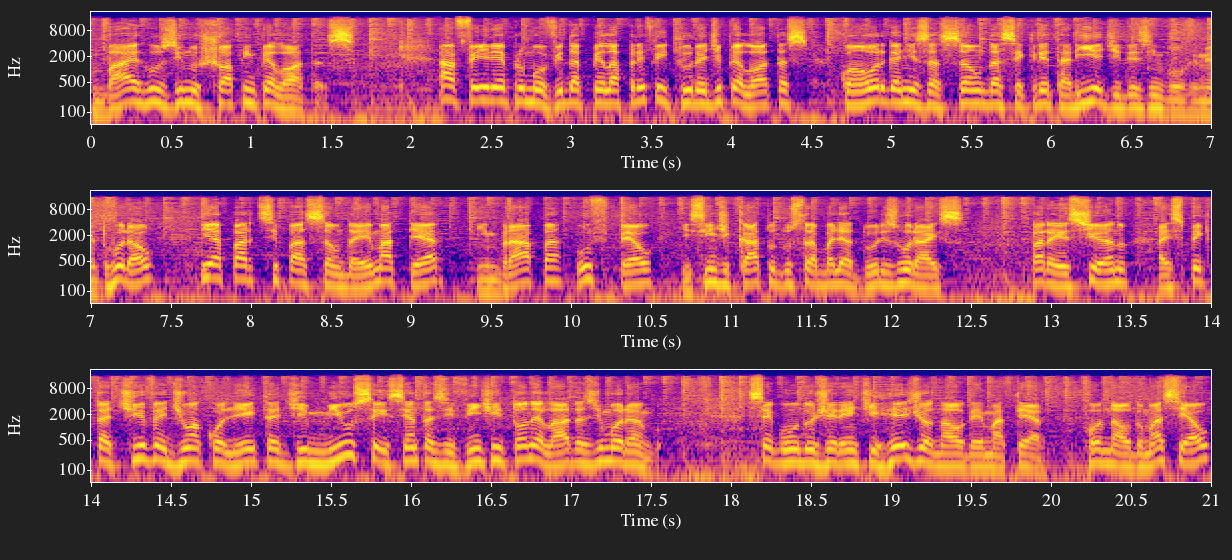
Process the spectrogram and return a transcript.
bairros e no shopping Pelotas. A feira é promovida pela Prefeitura de Pelotas com a organização da Secretaria de Desenvolvimento Rural e a participação da Emater, Embrapa, UFPEL e Sindicato dos Trabalhadores Rurais. Para este ano, a expectativa é de uma colheita de 1.620 toneladas de morango. Segundo o gerente regional da Emater, Ronaldo Maciel,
